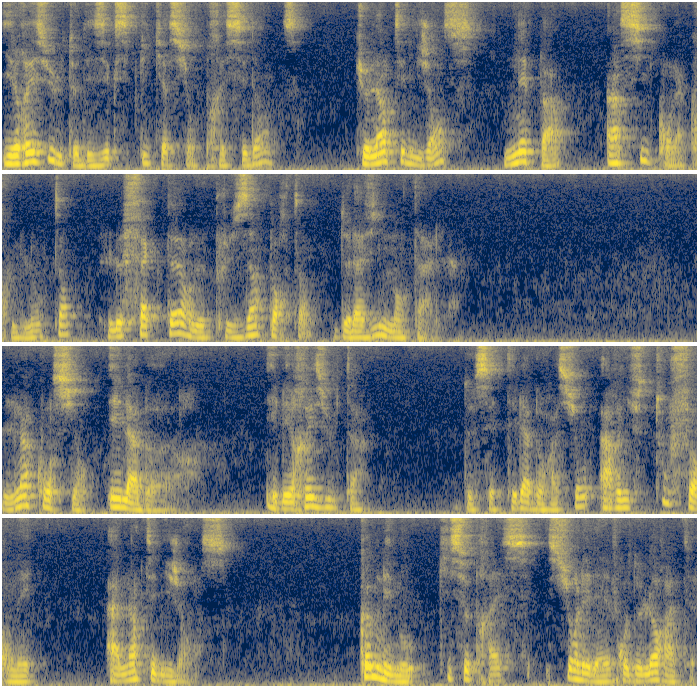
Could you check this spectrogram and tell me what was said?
Il résulte des explications précédentes que l'intelligence n'est pas, ainsi qu'on l'a cru longtemps, le facteur le plus important de la vie mentale. L'inconscient élabore et les résultats de cette élaboration arrivent tout formés à l'intelligence, comme les mots qui se pressent sur les lèvres de l'orateur.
